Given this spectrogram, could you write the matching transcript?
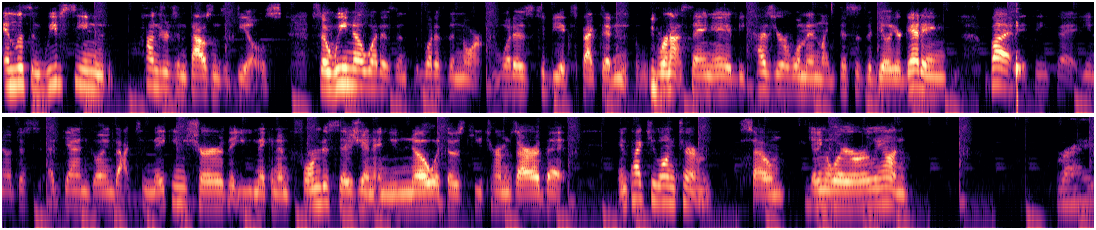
and listen, we've seen hundreds and thousands of deals. So we know what is what is the norm, what is to be expected. And we're not saying, hey, because you're a woman, like this is the deal you're getting. But I think that, you know, just again going back to making sure that you make an informed decision and you know what those key terms are that impact you long term. So getting a lawyer early on. Right.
